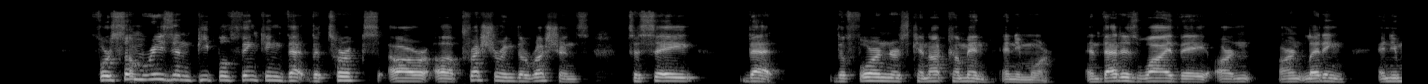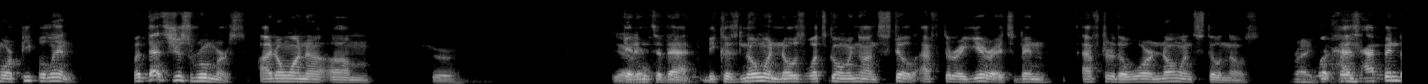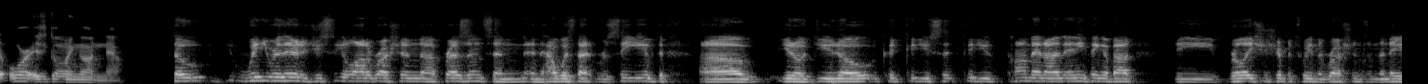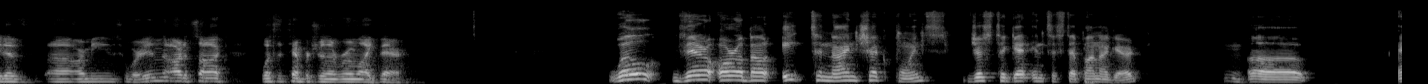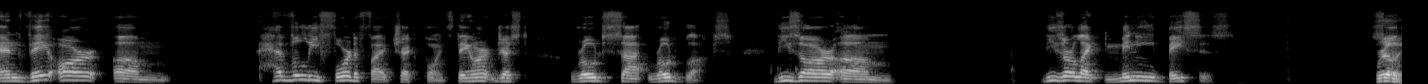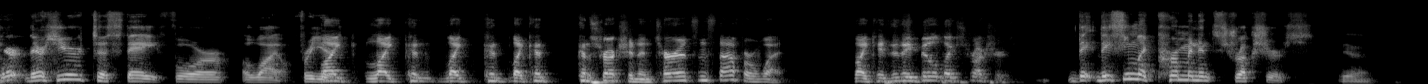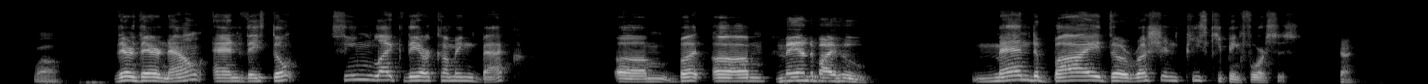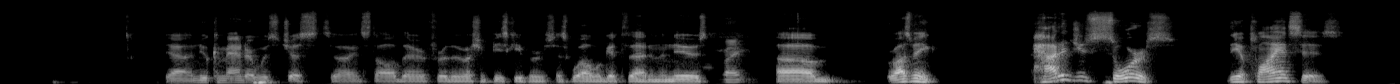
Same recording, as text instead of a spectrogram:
For some reason, people thinking that the Turks are uh, pressuring the Russians to say that the foreigners cannot come in anymore. And that is why they aren't, aren't letting any more people in. but that's just rumors. I don't want to um, sure yeah, get into that because no one knows what's going on still. After a year, it's been after the war, no one still knows right what has happened or is going on now. So when you were there, did you see a lot of Russian uh, presence, and and how was that received? Uh, you know, do you know? Could could you could you comment on anything about the relationship between the Russians and the native uh, Armenians who were in Artsakh? What's the temperature in the room like there? Well, there are about eight to nine checkpoints just to get into Stepanakert. Hmm. Uh, and they are um, heavily fortified checkpoints. They aren't just road roadblocks. These are um, these are like mini bases. So really? they're they're here to stay for a while, for years. Like like con, like con, like con, construction and turrets and stuff, or what? Like, did they build like structures? They they seem like permanent structures. Yeah. Wow. They're there now, and they don't seem like they are coming back. Um, but um, manned by who? Manned by the Russian peacekeeping forces. Okay. Yeah, a new commander was just uh, installed there for the Russian peacekeepers as well. We'll get to that in the news. Right. Um, Razmig, how did you source the appliances,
